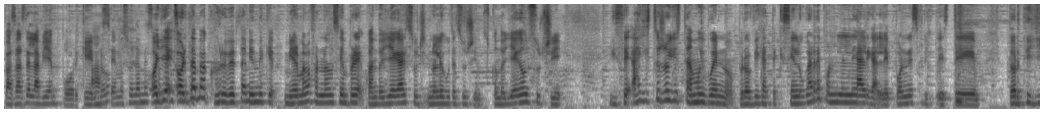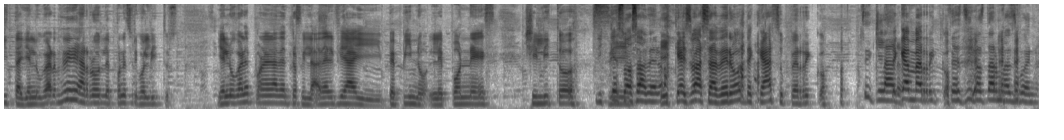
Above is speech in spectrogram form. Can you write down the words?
pasársela bien, ¿por qué no? Hacemos una mesa. Oye, ahorita me acordé también de que mi hermano Fernando siempre, cuando llega el sushi, no le gusta el sushi, entonces cuando llega un sushi, dice, ay, este rollo está muy bueno, pero fíjate que si en lugar de ponerle alga, le pones este tortillita y en lugar de arroz le pones frijolitos y en lugar de poner adentro Filadelfia y pepino, le pones chilito Y queso asadero. Y queso asadero, te queda súper rico. Sí, claro. Te queda más rico. Sí, sí, va a estar más bueno.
